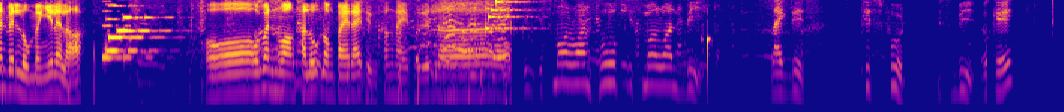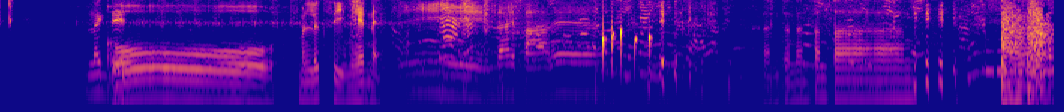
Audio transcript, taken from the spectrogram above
มันเป็นหลุมอย่างนี้เลยเหรอ โอ้มันมองทะลุลงไปได้ถึงข้างในพื้นเลย small one hook, small one bee. Like this. Piece food is bee, okay? Like โอ้ this. มันลึกสี่เมตรเนี่ยนี่ได้ปลาแล้วตันตันตันตันตันเดี๋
